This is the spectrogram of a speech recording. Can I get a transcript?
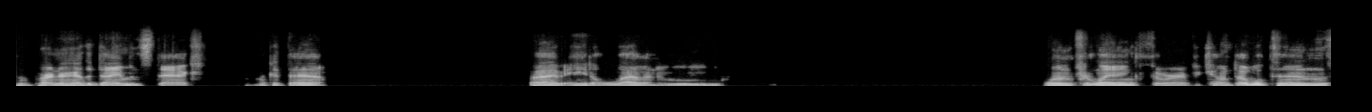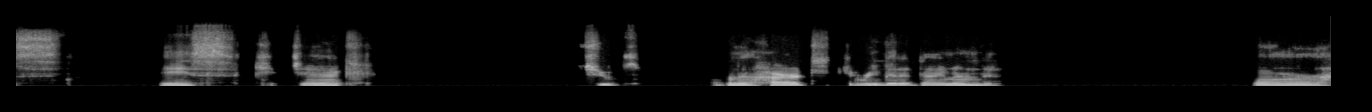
The partner had the diamond stack. Look at that. Five, eight, eleven. Ooh. One for length, or if you count double tens, ace, jack. Shoot. Open a heart, could rebid a diamond. Or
